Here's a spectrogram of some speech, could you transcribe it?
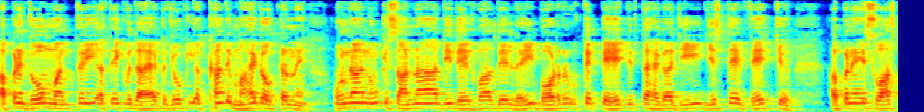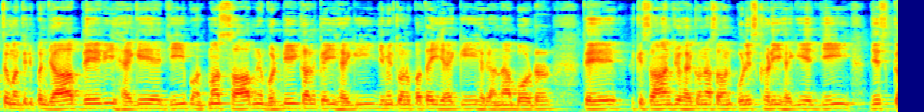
ਆਪਣੇ ਦੋ ਮੰਤਰੀ ਅਤੇ ਇੱਕ ਵਿਧਾਇਕ ਜੋ ਕਿ ਅੱਖਾਂ ਦੇ ਮਾਹਿਰ ਡਾਕਟਰ ਨੇ, ਉਹਨਾਂ ਨੂੰ ਕਿਸਾਨਾਂ ਦੀ ਦੇਖਭਾਲ ਦੇ ਲਈ ਬਾਰਡਰ ਉੱਤੇ ਭੇਜ ਦਿੱਤਾ ਹੈਗਾ ਜੀ, ਜਿਸ ਦੇ ਵਿੱਚ ਆਪਣੇ ਸਵਾਸਥ ਮੰਤਰੀ ਪੰਜਾਬ ਦੇ ਵੀ ਹੈਗੇ ਹੈ ਜੀ, ਭਗਵੰਤ ਮਾਨ ਸਾਹਿਬ ਨੇ ਵੱਡੀ ਗੱਲ ਕਹੀ ਹੈਗੀ, ਜਿਵੇਂ ਤੁਹਾਨੂੰ ਪਤਾ ਹੀ ਹੈ ਕਿ ਹਰਿਆਣਾ ਬਾਰਡਰ ਤੇ ਕਿਸਾਨ ਜੋ ਹੈ ਕਿ ਉਹਨਾਂ ਸਾਹਮਣੇ ਪੁਲਿਸ ਖੜੀ ਹੈਗੀ ਹੈ। ਜੀ, ਜਿਸ ਕ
